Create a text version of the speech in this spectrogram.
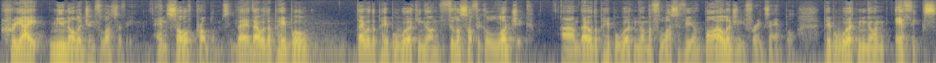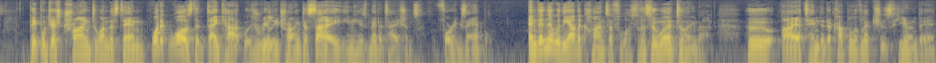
create new knowledge in philosophy and solve problems. They, they were the people they were the people working on philosophical logic um, they were the people working on the philosophy of biology, for example, people working on ethics, people just trying to understand what it was that Descartes was really trying to say in his meditations, for example. And then there were the other kinds of philosophers who weren't doing that, who I attended a couple of lectures here and there,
